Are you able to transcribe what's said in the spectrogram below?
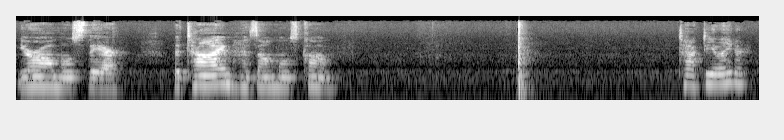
You're almost there. The time has almost come. Talk to you later.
